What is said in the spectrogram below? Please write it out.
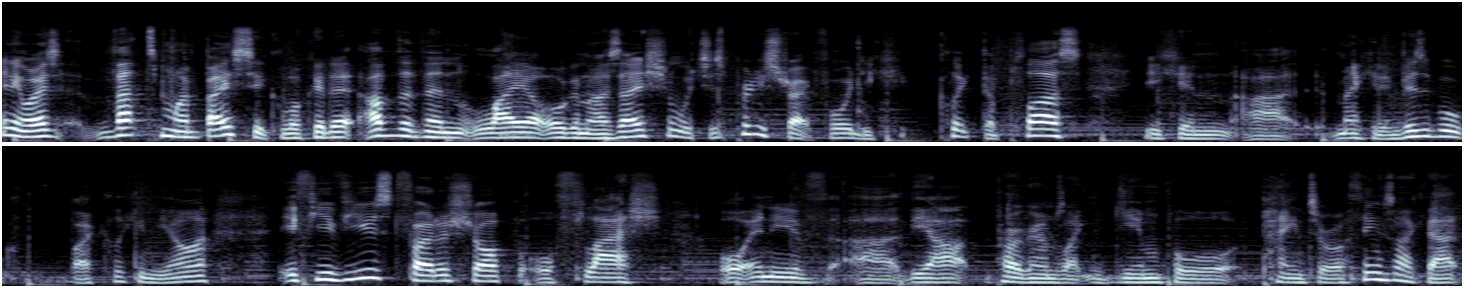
Anyways, that's my basic look at it. Other than layer organization, which is pretty straightforward, you click the plus, you can uh, make it invisible by clicking the eye. If you've used Photoshop or Flash or any of uh, the art programs like GIMP or Painter or things like that,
